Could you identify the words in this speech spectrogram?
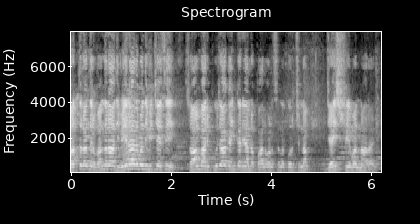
భక్తులందరూ వందలాది వేలాది మంది విచ్చేసి స్వామివారి పూజా కైంకర్యాల్లో పాల్గొనాల్సిన కోరుచున్నాం. జై శ్రీమన్నారాయణ.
